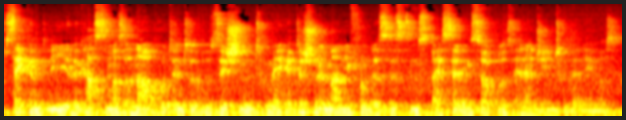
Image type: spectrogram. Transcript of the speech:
Secondly, the customers are now put into a position to make additional money from their systems by selling surplus energy to their neighbors.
